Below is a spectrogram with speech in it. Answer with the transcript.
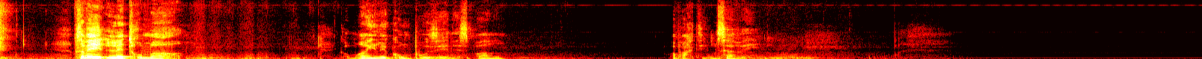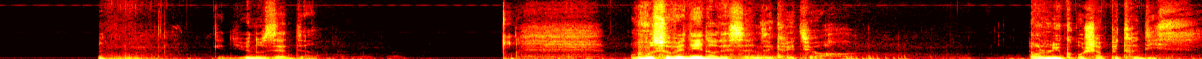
vous savez, l'être humain, comment il est composé, n'est-ce pas? À partir, vous savez. Que Dieu nous aide. Vous vous souvenez dans les Saintes Écritures, dans Luc au chapitre 10,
